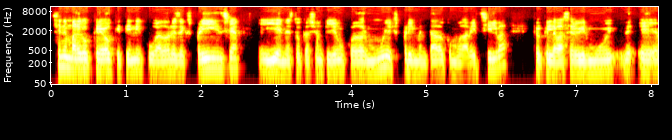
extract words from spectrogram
Sin embargo, creo que tienen jugadores de experiencia y en esta ocasión que llega un jugador muy experimentado como David Silva, creo que le va a servir muy de, eh,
